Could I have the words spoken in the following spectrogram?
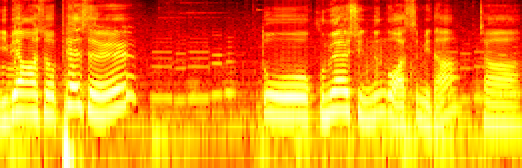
입양하수 펫을 또 구매할 수 있는 것 같습니다. 자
